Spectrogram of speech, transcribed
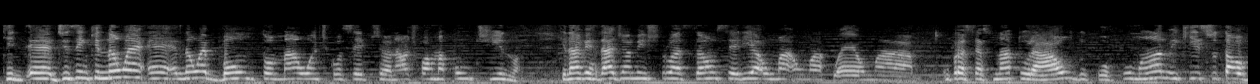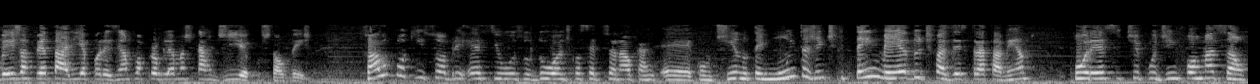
que é, dizem que não é, é, não é bom tomar o anticoncepcional de forma contínua. Que na verdade a menstruação seria uma, uma, é, uma, um processo natural do corpo humano e que isso talvez afetaria, por exemplo, a problemas cardíacos, talvez. Fala um pouquinho sobre esse uso do anticoncepcional é, contínuo. Tem muita gente que tem medo de fazer esse tratamento por esse tipo de informação.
